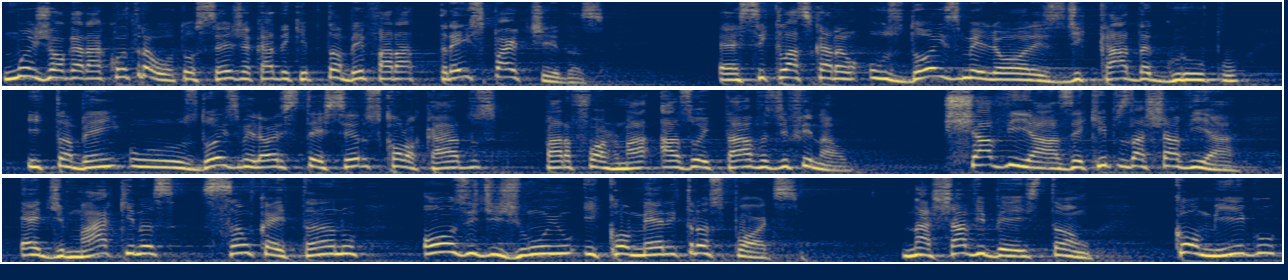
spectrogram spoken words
uma jogará contra a outra, ou seja, cada equipe também fará três partidas. É, se classificarão os dois melhores de cada grupo e também os dois melhores terceiros colocados para formar as oitavas de final. Chave A, as equipes da Chave A é de Máquinas, São Caetano, 11 de Junho e Comeli Transportes. Na chave B estão Comigo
